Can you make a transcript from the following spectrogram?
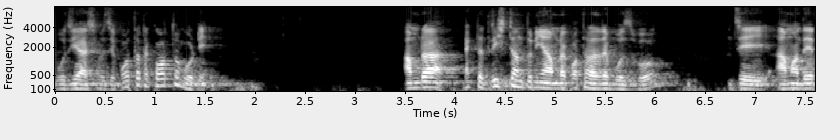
বুঝে আসবে যে কথাটা কত কঠিন। আমরা একটা দৃষ্টান্ত নিয়ে আমরা কথাটা বুঝব যে আমাদের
